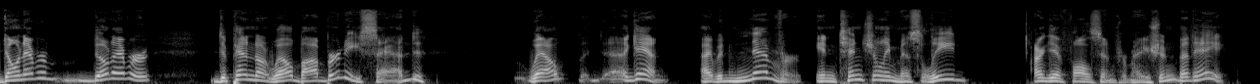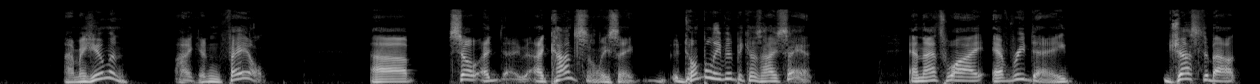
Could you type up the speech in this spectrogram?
Don't ever don't ever depend on well Bob Burney said well again I would never intentionally mislead or give false information but hey I'm a human. I can fail. Uh, so I, I constantly say don't believe it because I say it. And that's why every day, just about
